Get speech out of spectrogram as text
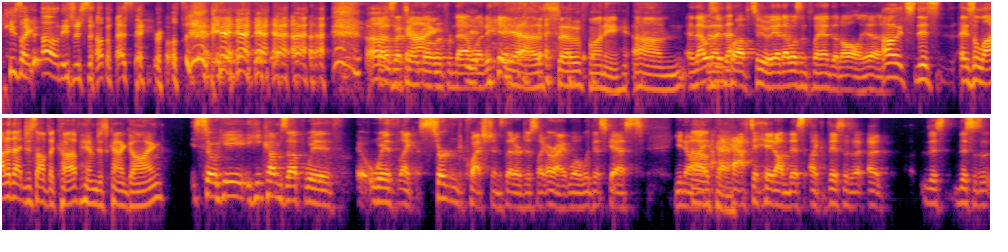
He's like, "Oh, these are Southwest egg rolls." yeah. oh, that was my favorite dying. moment from that one. yeah, it was so funny. Um, and that was that, improv too. Yeah, that wasn't planned at all. Yeah. Oh, it's this. Is a lot of that just off the cuff? Him just kind of going. So he he comes up with with like certain questions that are just like, all right, well, with this guest, you know, oh, okay. I, I, have to hit on this. Like, this is a, a this this is a,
